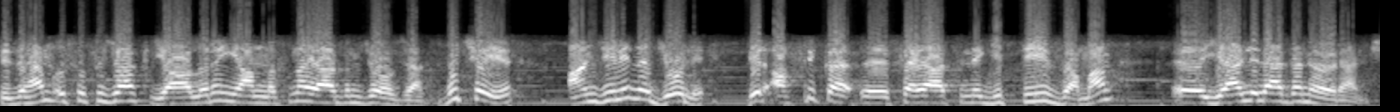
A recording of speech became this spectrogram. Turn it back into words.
sizi hem ısıtacak, yağların yanmasına yardımcı olacak. Bu çayı Angelina Jolie bir Afrika e, seyahatine gittiği zaman e, yerlilerden öğrenmiş.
